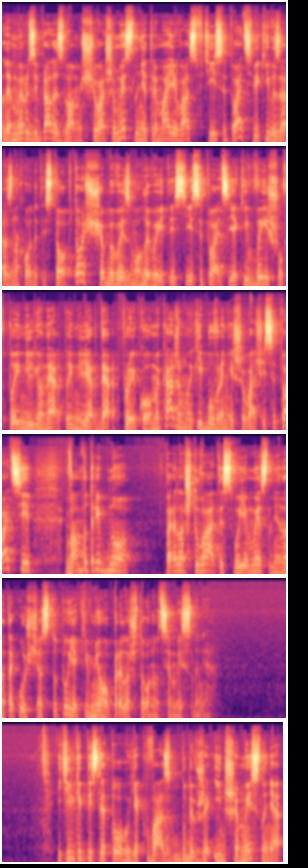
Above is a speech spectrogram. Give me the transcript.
Але ми розібрали з вами, що ваше мислення тримає вас в тій ситуації, в якій ви зараз знаходитесь. Тобто, щоб ви змогли вийти з цієї ситуації, який вийшов той мільйонер, той мільярдер, про якого ми кажемо, який був раніше в вашій ситуації, вам потрібно перелаштувати своє мислення на таку ж частоту, як і в нього перелаштовано це мислення. І тільки після того, як у вас буде вже інше мислення,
